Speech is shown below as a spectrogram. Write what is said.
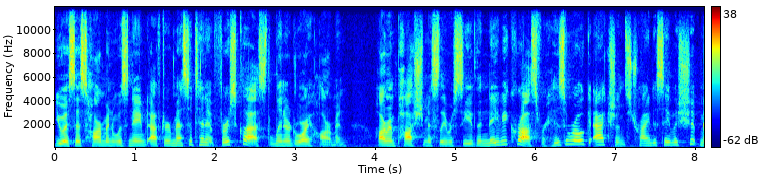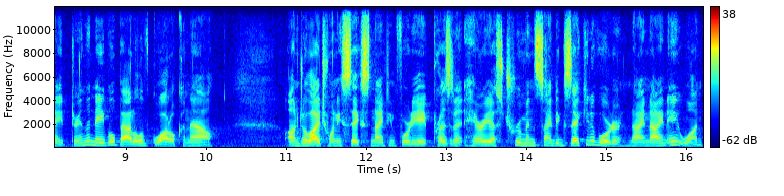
USS Harmon was named after Mess Attendant First Class Leonard Roy Harmon. Harmon posthumously received the Navy Cross for his heroic actions trying to save a shipmate during the naval battle of Guadalcanal. On July 26, 1948, President Harry S. Truman signed Executive Order 9981,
